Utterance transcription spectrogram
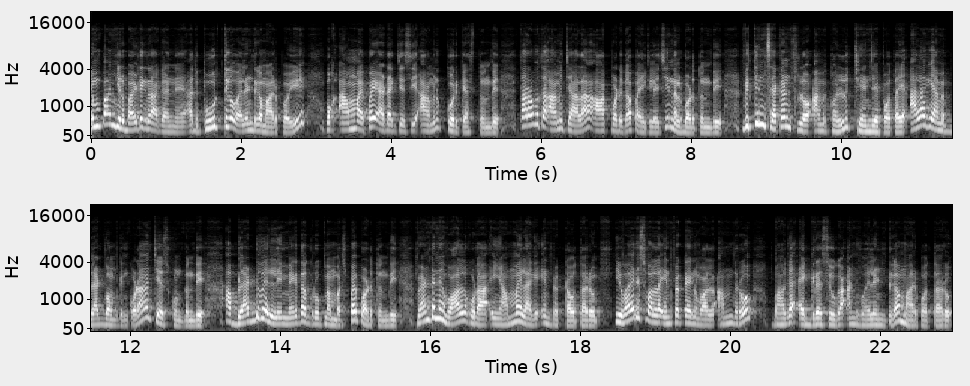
చింపాంజీలు బయటకు రాగానే అది పూర్తిగా వైలెంట్గా మారిపోయి ఒక అమ్మాయిపై అటాక్ చేసి ఆమెను కొరికేస్తుంది. తర్వాత ఆమె చాలా ఆక్వర్డ్గా పైకి లేచి నిలబడుతుంది. విత్ ఇన్ సెకండ్స్లో ఆమె కళ్ళు చేంజ్ అయిపోతాయి. అలాగే ఆమె బ్లడ్ వామిటింగ్ కూడా చేసుకుంటుంది. ఆ బ్లడ్ వెళ్ళి మిగతా గ్రూప్ మెంబర్స్పై పడుతుంది. వెంటనే వాళ్ళు కూడా ఈ అమ్మాయిలాగే ఇన్ఫెక్ట్ అవుతారు. ఈ వైరస్ వల్ల ఇన్ఫెక్ట్ అయిన వాళ్ళు అందరూ బాగా అగ్రెసివ్గా అండ్ వైలెంట్గా మారిపోతారు.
